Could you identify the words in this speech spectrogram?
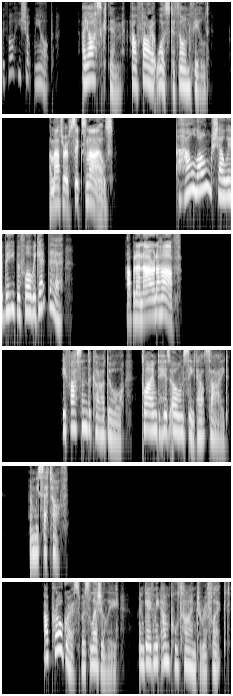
Before he shut me up, I asked him how far it was to Thornfield. A matter of six miles. How long shall we be before we get there? Happen an hour and a half. He fastened the car door, climbed to his own seat outside, and we set off. Our progress was leisurely and gave me ample time to reflect.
